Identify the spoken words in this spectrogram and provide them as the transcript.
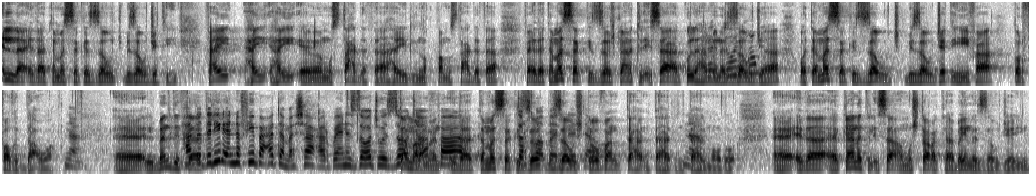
إلا إذا تمسك الزوج بزوجته. فهي هي هي آه، مستحدثة هي النقطة مستحدثة. فإذا تمسك الزوج كانت الإساءة كلها من الزوجة وتمسك الزوج بزوجته فترفض الدعوة. نعم. آه البند الثالث هذا دليل أن في بعدها مشاعر بين الزوج والزوجة تماما. إذا تمسك الزوج بزوجته فانتهى انتهى انتهى نعم. الموضوع. آه، إذا كانت الإساءة مشتركة بين الزوجين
